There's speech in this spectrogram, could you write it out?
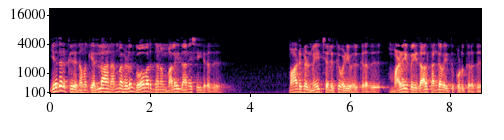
எதற்கு நமக்கு எல்லா நன்மைகளும் கோவர்தனம் மலைதானே செய்கிறது? மாடுகள் மேய்ச்சலுக்கு வழிவகுக்கிறது மழை பெய்தால் தங்க வைத்து கொடுக்கிறது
